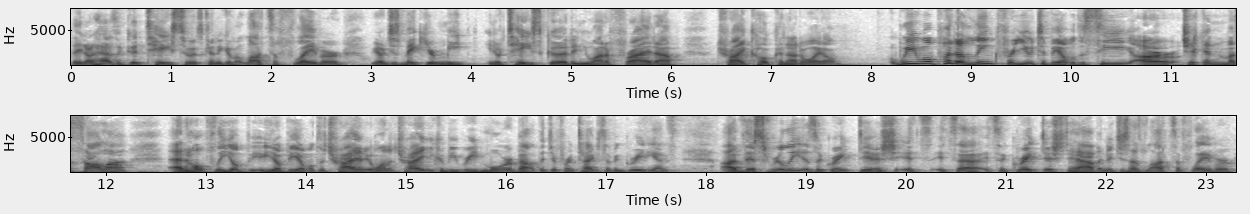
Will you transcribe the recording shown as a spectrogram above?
they know it has a good taste to it. It's going to give it lots of flavor. You know, just make your meat, you know, taste good and you want to fry it up, try coconut oil we will put a link for you to be able to see our chicken masala and hopefully you'll be, you'll be able to try it you want to try it you can be read more about the different types of ingredients uh, this really is a great dish it's it's a it's a great dish to have and it just has lots of flavor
